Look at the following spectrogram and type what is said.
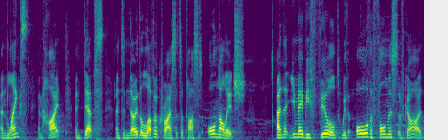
and length and height and depth, and to know the love of Christ that surpasses all knowledge, and that you may be filled with all the fullness of God.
